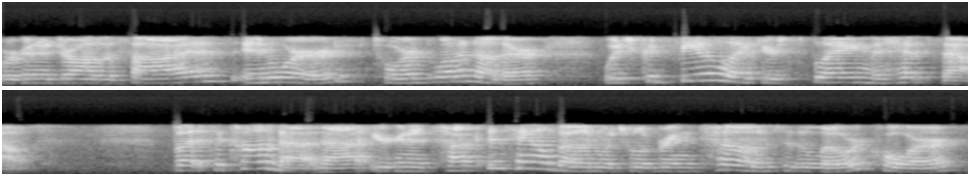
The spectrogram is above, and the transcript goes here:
We're going to draw the thighs inward towards one another, which could feel like you're splaying the hips out. But to combat that, you're going to tuck the tailbone, which will bring tone to the lower core.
